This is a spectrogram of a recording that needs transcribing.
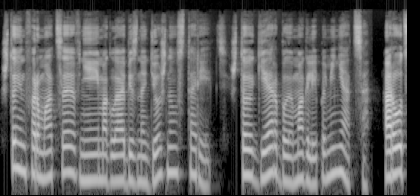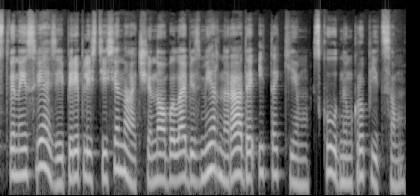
что информация в ней могла безнадежно устареть, что гербы могли поменяться, а родственные связи переплестись иначе, но была безмерно рада и таким скудным крупицам.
